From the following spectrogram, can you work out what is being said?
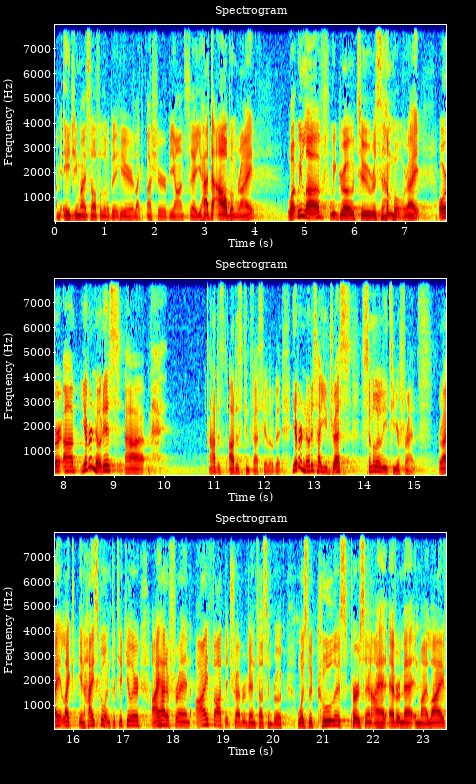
I'm aging myself a little bit here, like Usher, Beyonce. You had the album, right? What we love, we grow to resemble, right? Or um, you ever notice, uh, I'll just, I'll just confess here a little bit. You ever notice how you dress similarly to your friends? Right? Like in high school in particular, I had a friend, I thought that Trevor Van Tussenbrook was the coolest person I had ever met in my life.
